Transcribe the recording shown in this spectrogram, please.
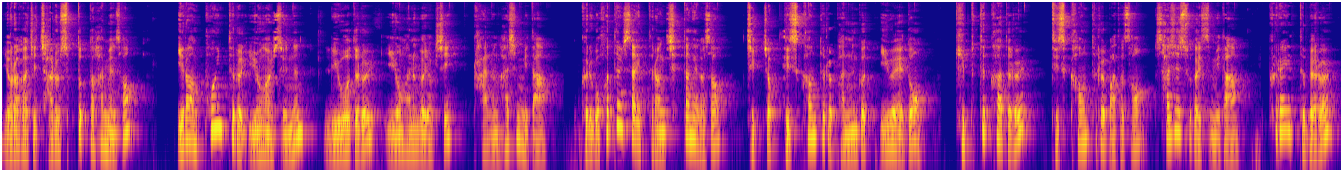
여러 가지 자료 습득도 하면서 이러한 포인트를 이용할 수 있는 리워드를 이용하는 것 역시 가능하십니다. 그리고 호텔 사이트랑 식당에 가서 직접 디스카운트를 받는 것 이외에도 기프트 카드를 디스카운트를 받아서 사실 수가 있습니다. 크레이트 베럴,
